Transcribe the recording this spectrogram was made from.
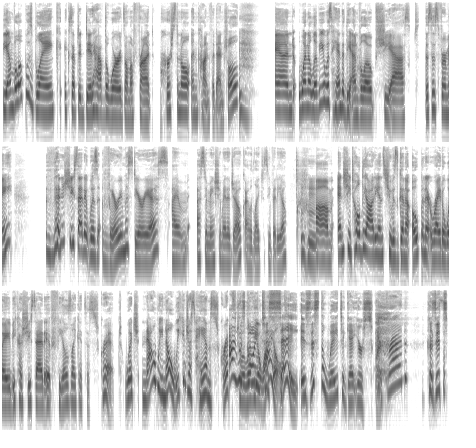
The envelope was blank, except it did have the words on the front personal and confidential. and when Olivia was handed the envelope, she asked, This is for me? Then she said it was very mysterious. I'm assuming she made a joke. I would like to see video. Mhm. Um, and she told the audience she was going to open it right away because she said it feels like it's a script. Which now we know we can just hand scripts I to was Olivia going to say, is this the way to get your script read? Because it's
